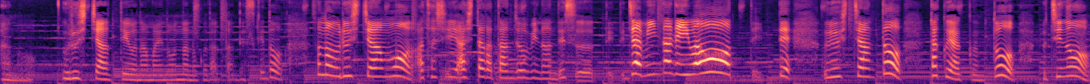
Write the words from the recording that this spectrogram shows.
あの漆ちゃんっていう名前の女の子だったんですけどその漆ちゃんも「私明日が誕生日なんです」って言って「じゃあみんなで祝おう!」って言って漆ちゃんと拓也くんとうちの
